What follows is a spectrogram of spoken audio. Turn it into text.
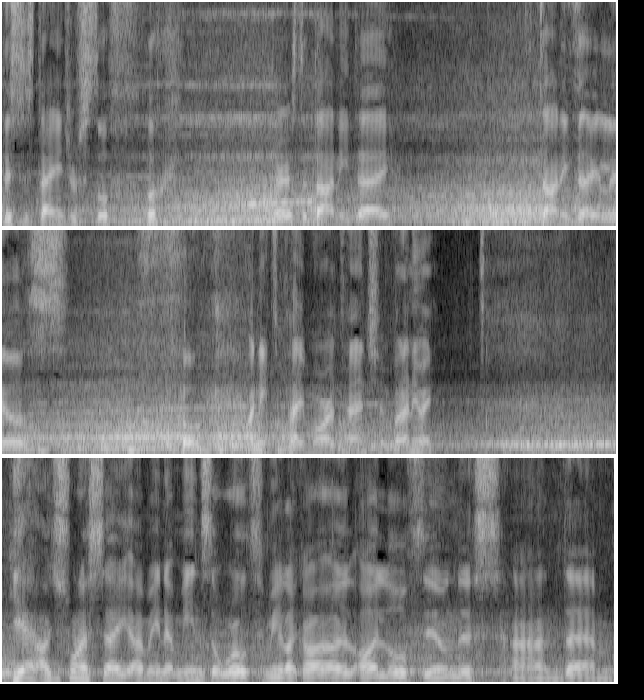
This is dangerous stuff. Look, there's the Danny Day. The Danny Day Lewis. Fuck, I need to pay more attention. But anyway, yeah, I just want to say, I mean, it means the world to me. Like, I, I, love doing this and um,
